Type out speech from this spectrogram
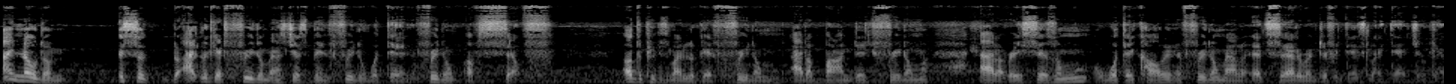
I know them. It's a. I look at freedom as just being freedom within, freedom of self. Other people might look at freedom out of bondage, freedom out of racism, or what they call it, and freedom out of etc. and different things like that, okay?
